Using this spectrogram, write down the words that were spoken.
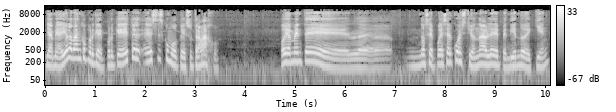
Ya, mira, yo la banco ¿por qué? Porque este, este es como que su trabajo. Obviamente, la- no sé, puede ser cuestionable dependiendo de quién,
